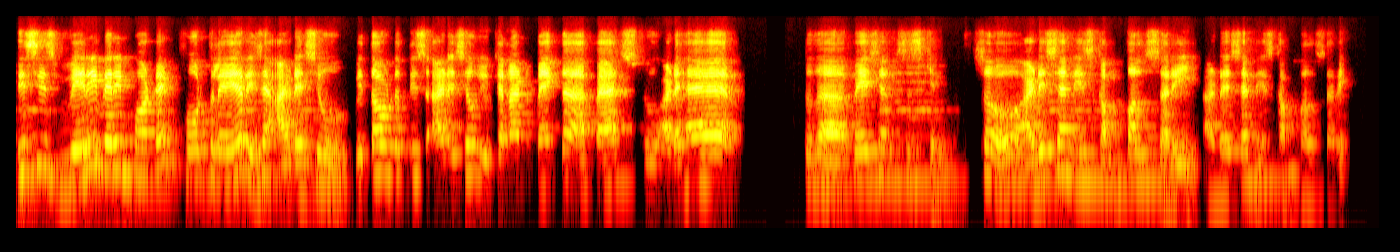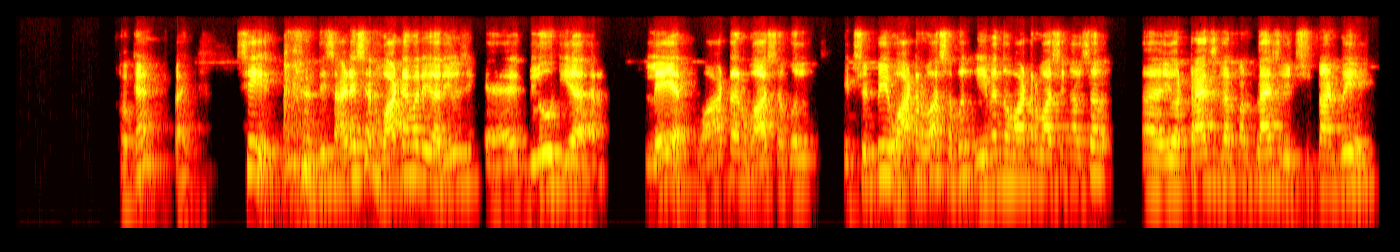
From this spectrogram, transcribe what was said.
This is very, very important. Fourth layer is a adhesive. Without this adhesive, you cannot make the patch to adhere to the patient's skin. So adhesion is compulsory. Adhesion is compulsory. Okay, right. See, this adhesion, whatever you are using a glue here, layer, water washable. It should be water washable. Even the water washing also, uh, your transdermal patch, it should not be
